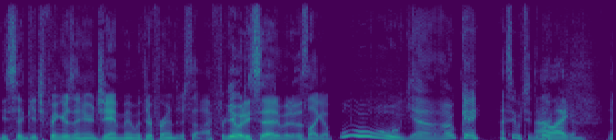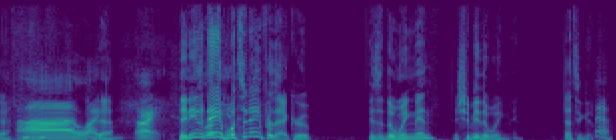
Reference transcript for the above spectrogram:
he said, "Get your fingers in here and jam in with your friends," or something. I forget what he said, but it was like a, "Ooh, yeah, okay, I see what you did." I like him. yeah, I like Yeah. him. All right. They need So a name. get- What's a name for that group? Is it the Wingmen? It should be the Wingmen. That's a good. Yeah, one.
